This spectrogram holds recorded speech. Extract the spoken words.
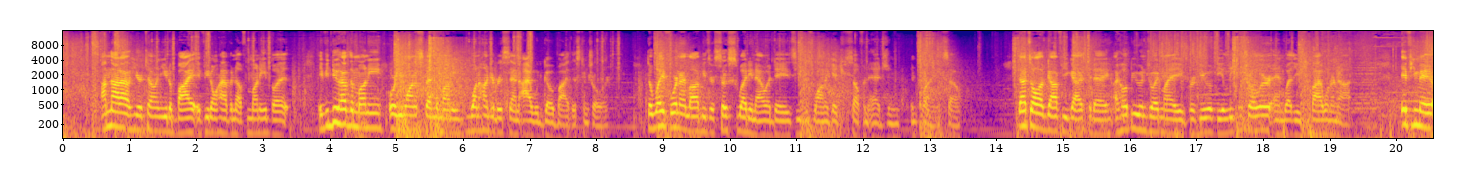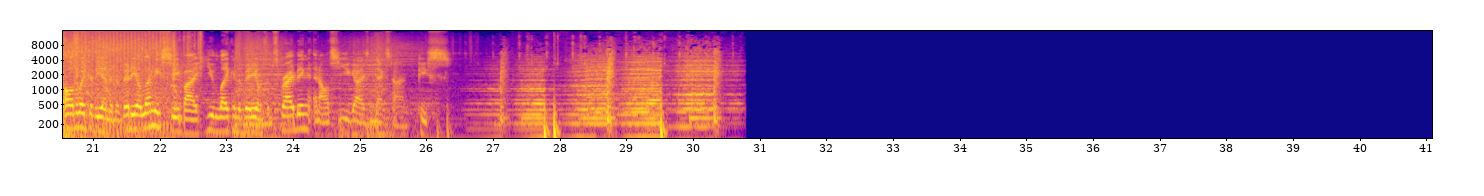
I'm not out here telling you to buy it if you don't have enough money, but if you do have the money or you want to spend the money, 100% I would go buy this controller. The way Fortnite lobbies are so sweaty nowadays, you just want to get yourself an edge in, in playing, so. That's all I've got for you guys today. I hope you enjoyed my review of the Elite controller and whether you should buy one or not. If you made it all the way to the end of the video, let me see by you liking the video and subscribing, and I'll see you guys next time. Peace.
